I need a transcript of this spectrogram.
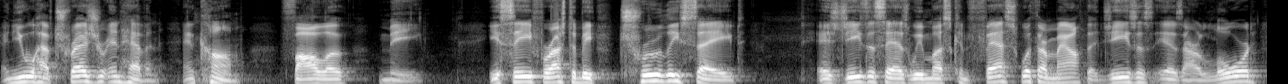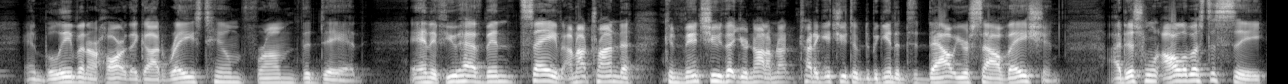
and you will have treasure in heaven. And come, follow me. You see, for us to be truly saved, as Jesus says, we must confess with our mouth that Jesus is our Lord and believe in our heart that God raised him from the dead. And if you have been saved, I'm not trying to convince you that you're not. I'm not trying to get you to, to begin to, to doubt your salvation. I just want all of us to see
